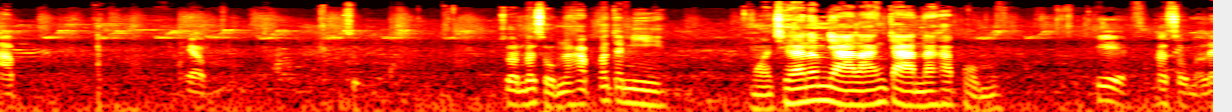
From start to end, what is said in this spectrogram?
ครับแบบสส่วนผสมนะครับก็จะมีหัวเชื้อน้ำยาล้างจานนะครับ ผมที่ผสมอะไร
